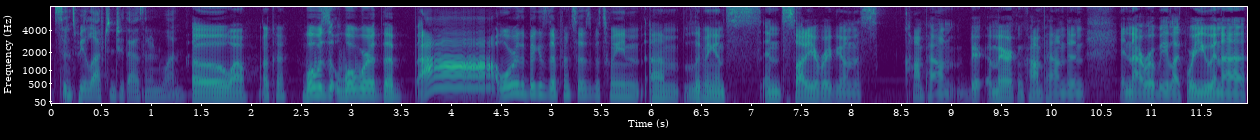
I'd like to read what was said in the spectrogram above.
since we left in 2001. Oh wow. Okay. What was what were the ah what were the biggest differences between um living in in Saudi Arabia on this compound American compound in in Nairobi? Like were you in a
